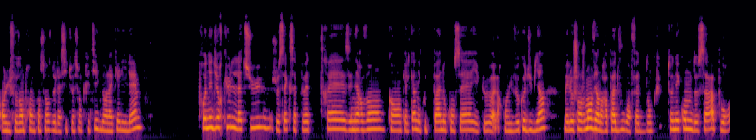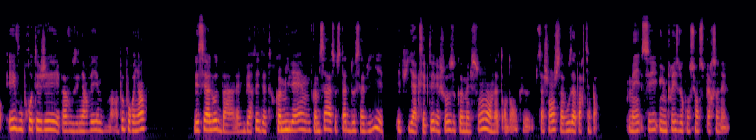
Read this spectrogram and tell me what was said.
en lui faisant prendre conscience de la situation critique dans laquelle il est, prenez du recul là-dessus. Je sais que ça peut être très énervant quand quelqu'un n'écoute pas nos conseils et que, alors qu'on lui veut que du bien, mais le changement viendra pas de vous en fait. Donc tenez compte de ça pour et vous protéger et pas vous énerver un peu pour rien, laisser à l'autre bah, la liberté d'être comme il est, comme ça à ce stade de sa vie, et, puis accepter les choses comme elles sont en attendant que ça change, ça vous appartient pas. Mais c'est une prise de conscience personnelle.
